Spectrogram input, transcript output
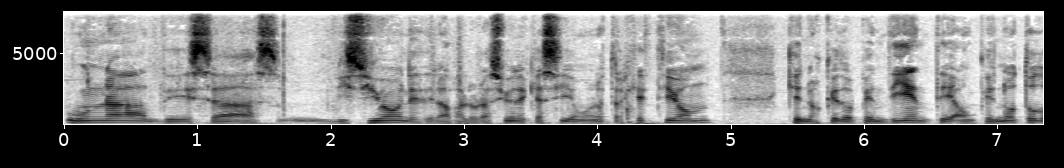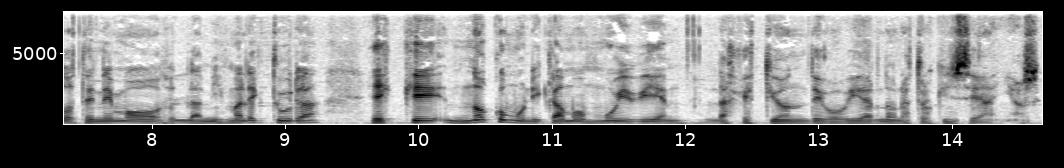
una de esas visiones, de las valoraciones que hacíamos en nuestra gestión, que nos quedó pendiente, aunque no todos tenemos la misma lectura, es que no comunicamos muy bien la gestión de gobierno en nuestros 15 años.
